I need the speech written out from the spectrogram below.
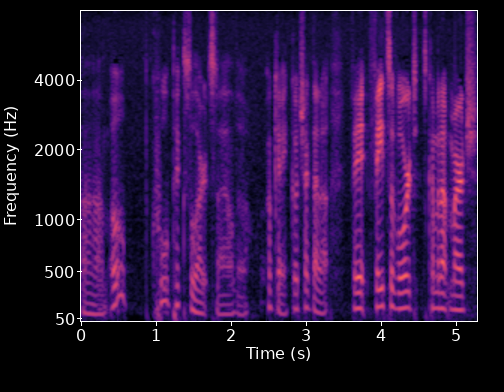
Um, oh, cool pixel art style though. Okay, go check that out. Fa- Fates of Ort. It's coming up March.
